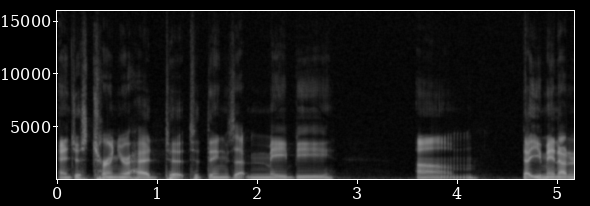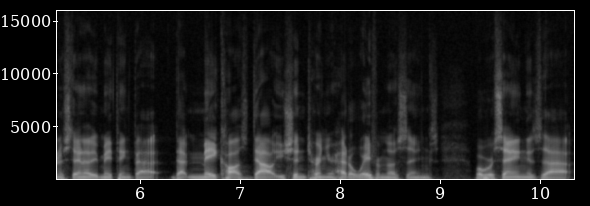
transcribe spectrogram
and just turn your head to, to things that may be um, that you may not understand that you may think that that may cause doubt. You shouldn't turn your head away from those things. What we're saying is that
